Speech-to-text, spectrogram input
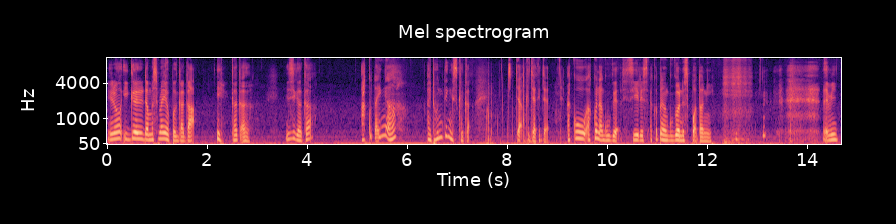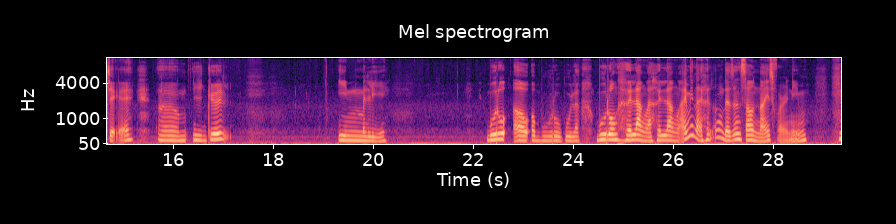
You know, eagle dalam bahasa Melayu apa? Gagak. Eh, gagak. Is it gagak? Aku tak ingat ah. I don't think it's kakak. Kejap, kejap, kejap. Aku aku nak google. Serius, aku tengah google on the spot tau ni. Let me check eh. Um, eagle in Malay. Burung oh, oh burung pula. Burung helang lah, helang lah. I mean like helang doesn't sound nice for a name.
